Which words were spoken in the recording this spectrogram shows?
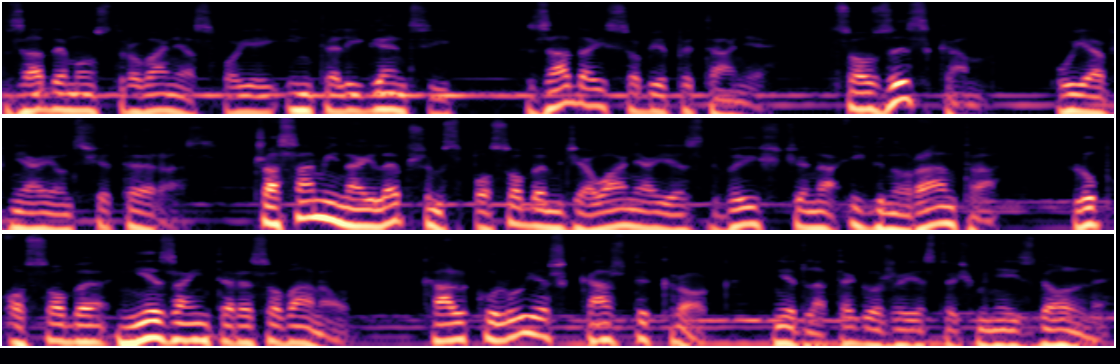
zademonstrowania swojej inteligencji, zadaj sobie pytanie: co zyskam, ujawniając się teraz? Czasami najlepszym sposobem działania jest wyjście na ignoranta lub osobę niezainteresowaną. Kalkulujesz każdy krok, nie dlatego, że jesteś mniej zdolny.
